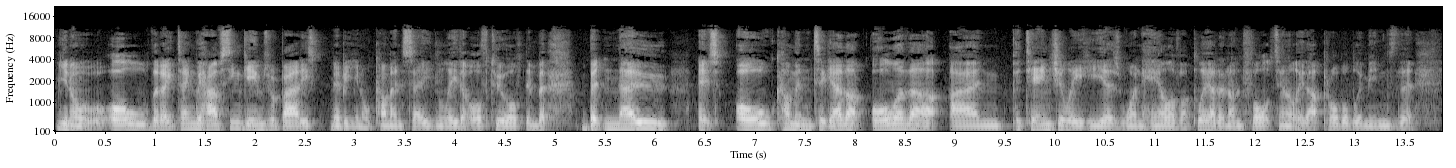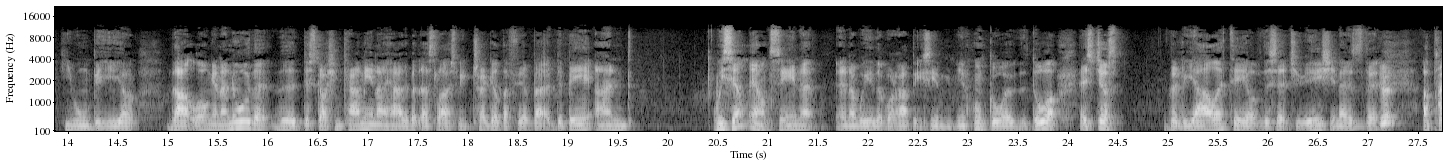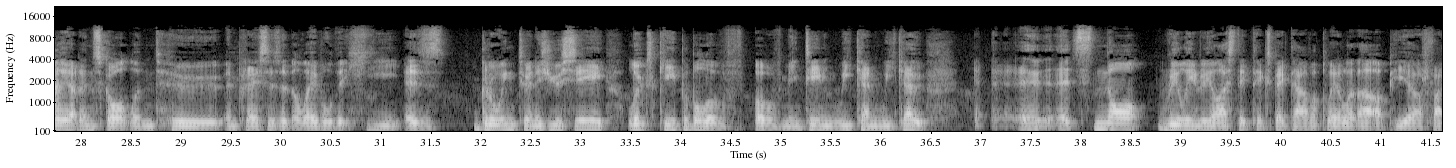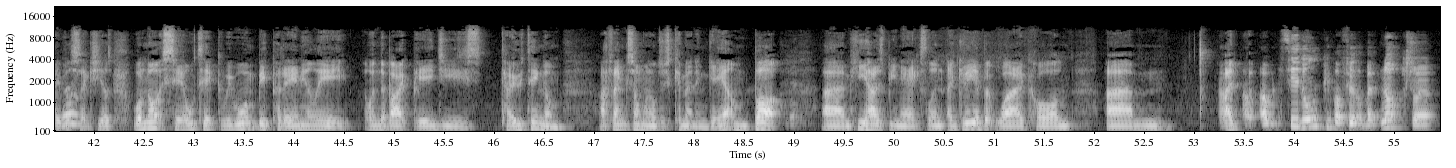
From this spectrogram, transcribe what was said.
You know, all the right time. We have seen games where Barrie's maybe you know come inside and laid it off too often, but but now it's all coming together, all of that, and potentially he is one hell of a player. And unfortunately, that probably means that he won't be here that long. And I know that the discussion Cammy and I had about this last week triggered a fair bit of debate, and we certainly aren't saying it in a way that we're happy to see him, you know, go out the door. It's just the reality of the situation is that Yeah. a player in Scotland who impresses at the level that he is growing to, and as you say, looks capable of of maintaining week in week out. It's not really realistic to expect to have a player like that up here five or six years. We're not Celtic. We won't be perennially on the back pages touting him. I think someone will just come in and get him. But um, he has been excellent. Agree about Waghorn. Um, I, I, I would say the only people I feel a bit not sorry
